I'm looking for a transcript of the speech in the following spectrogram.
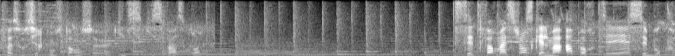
face aux circonstances euh, qui, se passent. Cette formation, ce qu'elle m'a apporté, c'est beaucoup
